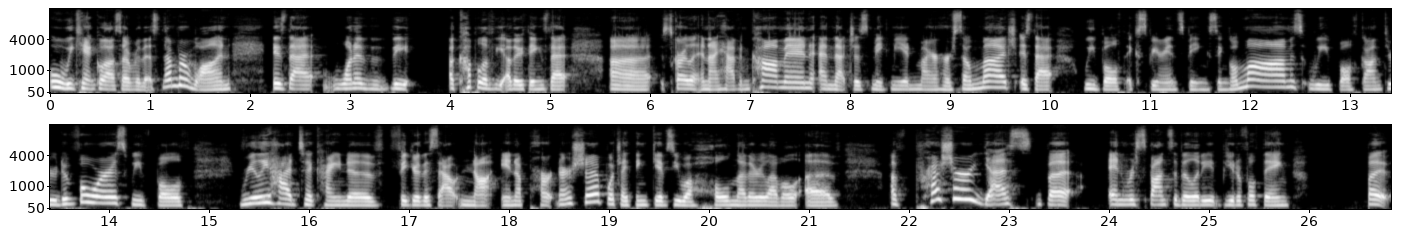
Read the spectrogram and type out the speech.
"Oh, we can't gloss over this." Number 1 is that one of the a couple of the other things that uh, Scarlett and I have in common, and that just make me admire her so much, is that we both experience being single moms. We've both gone through divorce. We've both really had to kind of figure this out, not in a partnership, which I think gives you a whole nother level of of pressure, yes, but and responsibility, beautiful thing. But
